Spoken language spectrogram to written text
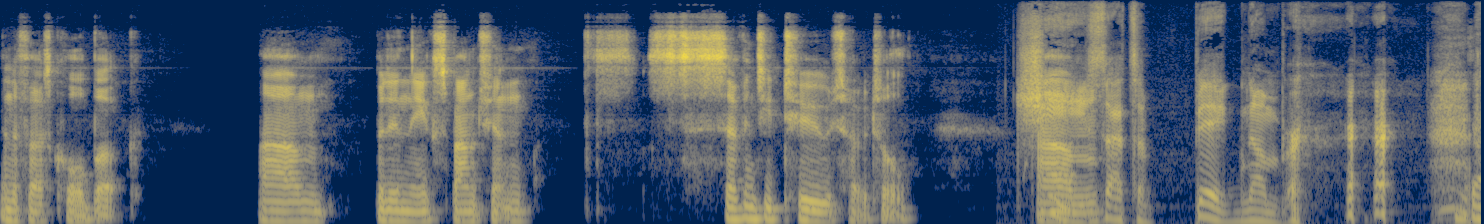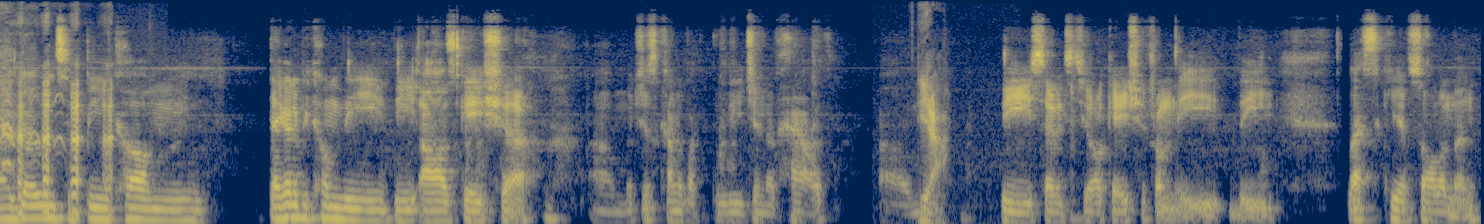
in the first core book, um, but in the expansion, seventy two total. Jeez, um, that's a big number. they're going to become they're going to become the the Ars Goetia, um, which is kind of like the Legion of Hell. Um, yeah, the 72 Ars Goetia from the the Lesser Key of Solomon.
